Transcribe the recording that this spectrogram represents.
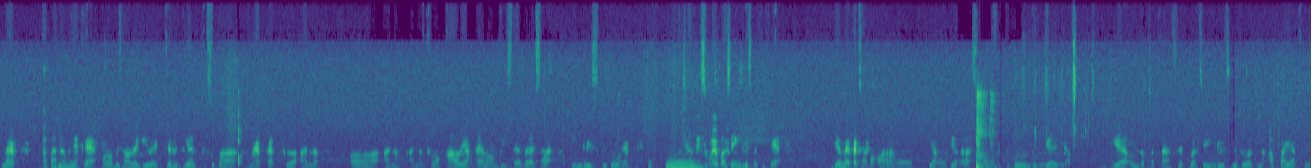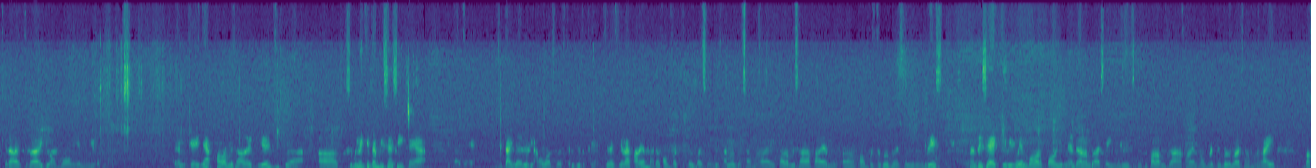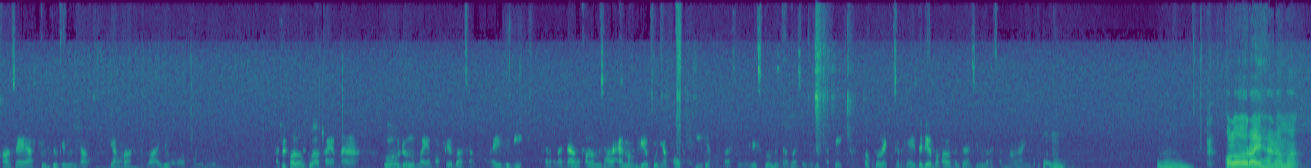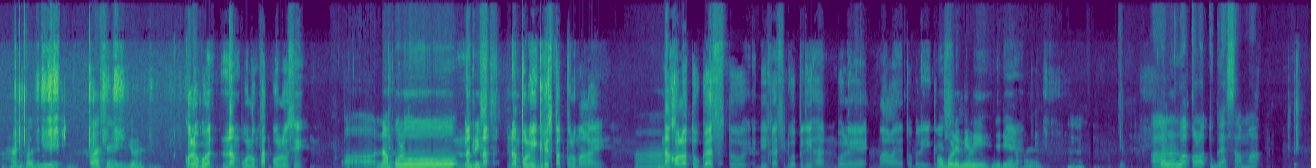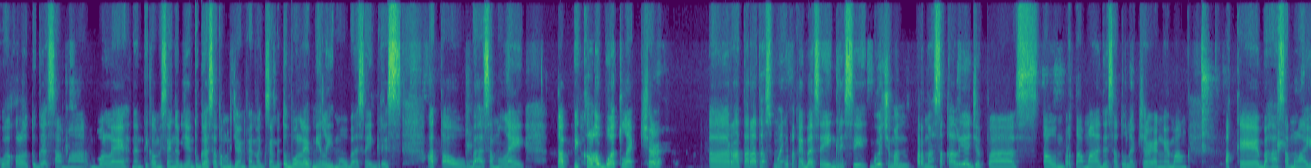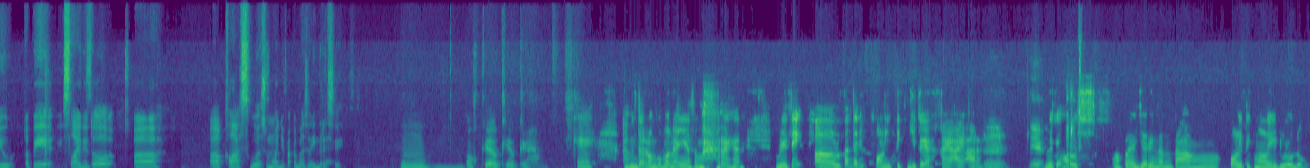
map apa namanya kayak kalau misalnya lagi lecture dia suka mepet ke anak eh, anak-anak lokal yang emang bisa bahasa Inggris gitu loh yang kayak ini semuanya bahasa Inggris tapi kayak dia mepet sama orang yang dia ngerasa comfortable untuk diajak dia untuk nge-translate bahasa Inggris gitu loh tentang apa yang kira-kira kira lagi omongin gitu. Dan kayaknya kalau misalnya dia juga uh, sebenarnya kita bisa sih kayak ditanya dari awal semester gitu kayak kira-kira kalian pada comfortable bahasa Inggris sama bahasa Malay kalau misalnya kalian uh, comfortable bahasa Inggris nanti saya kirimin powerpointnya dalam bahasa Inggris jadi kalau misalnya kalian comfortable bahasa Malay bakal saya tunjukin tentang yang bahasa Melayu powerpointnya tapi kalau gue karena gue udah lumayan oke bahasa Malay jadi kadang-kadang kalau misalnya emang dia punya kopi yang bahasa Inggris gue minta bahasa Inggris tapi waktu lecture-nya itu dia bakal ngejelasin bahasa Malay gitu. Hmm. Hmm. Kalau Raihan sama Hanfa sendiri kelasnya gimana? Kalau gua 60 40 sih. Oh, 60 Na- Inggris. na- 60 Inggris, 40 Malay. Ah. Nah, kalau tugas tuh dikasih dua pilihan, boleh Malay atau boleh Inggris. Oh, boleh milih. Jadi Iya. enak aja. Uh, Kalau- gua kalau tugas sama gua kalau tugas sama boleh nanti kalau misalnya ngerjain tugas atau ngerjain final exam itu boleh milih mau bahasa Inggris atau bahasa Malay. Tapi kalau buat lecture uh, rata-rata semuanya pakai bahasa Inggris sih. Gue cuman pernah sekali aja pas tahun pertama ada satu lecture yang emang pakai bahasa Melayu. Tapi selain itu uh, uh, kelas gue semuanya pakai bahasa Inggris sih. Hmm. Oke, oke, oke. Oke, eh bentar dong gue mau nanya sama Raihan. Berarti eh, lu kan tadi politik gitu ya, kayak IR. Hmm, iya. Berarti harus ngepelajarin tentang politik Malay dulu dong.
